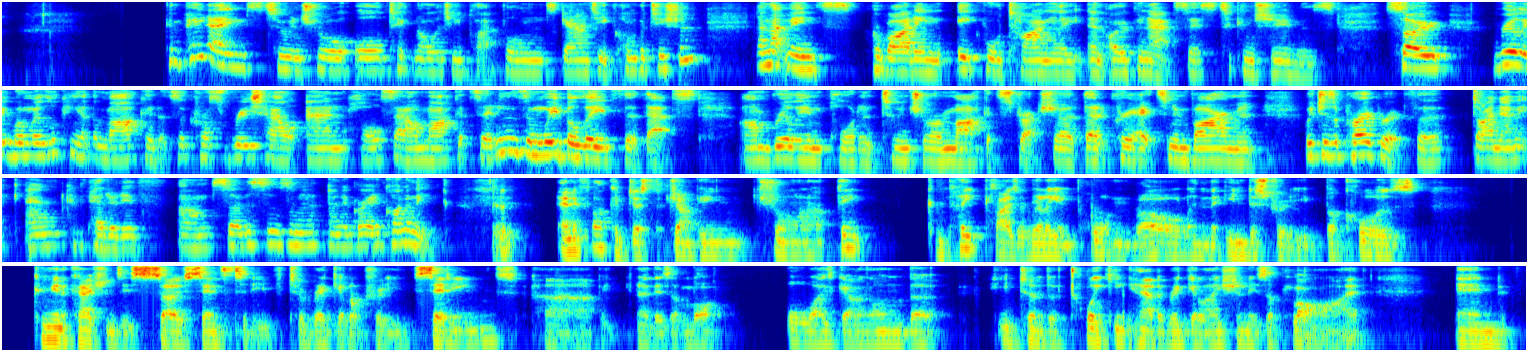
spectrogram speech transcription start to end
Compete aims to ensure all technology platforms guarantee competition, and that means providing equal, timely, and open access to consumers. So really when we're looking at the market, it's across retail and wholesale market settings. And we believe that that's um, really important to ensure a market structure that creates an environment which is appropriate for dynamic and competitive um, services and a, and a great economy. And, if I could just jump in, Sean, I think Compete plays a really important role in the industry because communications is so sensitive to regulatory settings. Uh, you know, there's a lot always going on the in terms of tweaking how the regulation is applied. And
